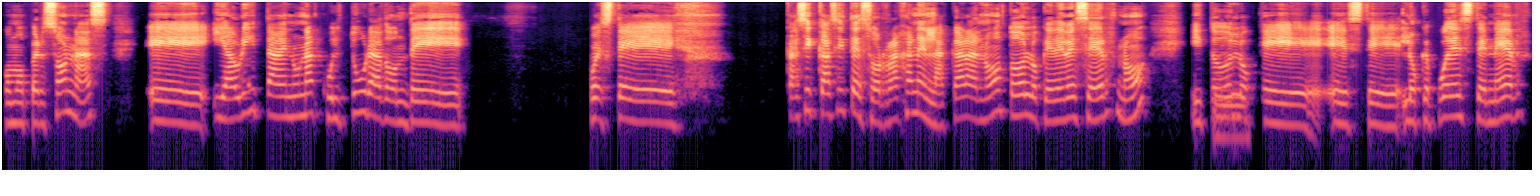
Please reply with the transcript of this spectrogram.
Como personas. Eh, y ahorita en una cultura donde pues te casi casi te zorrajan en la cara, ¿no? Todo lo que debe ser, ¿no? Y todo lo que este lo que puedes tener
